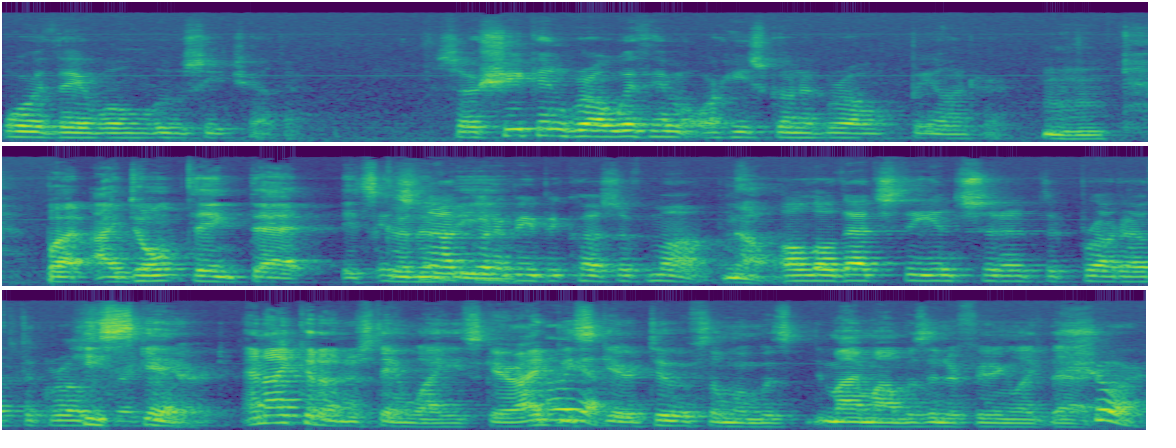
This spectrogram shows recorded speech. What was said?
or they will lose each other. So she can grow with him, or he's going to grow beyond her. hmm But I don't think that it's, It's going to be. It's not going to be because of mom. No. Although that's the incident that brought out the growth. He's scared, and I could understand why he's scared. I'd Oh, be yeah. scared too if someone was my mom was interfering like that. Sure,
